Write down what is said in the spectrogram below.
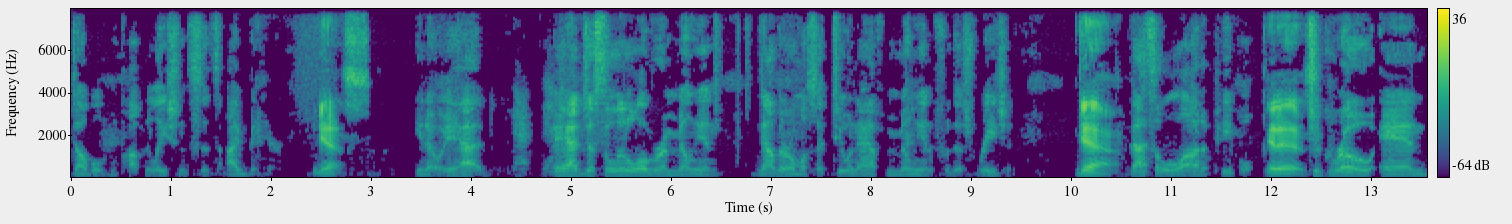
doubled in population since I've been here. yes, You know, it had it had just a little over a million. Now they're almost at two and a half million for this region. Yeah, That's a lot of people it is. to grow, and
